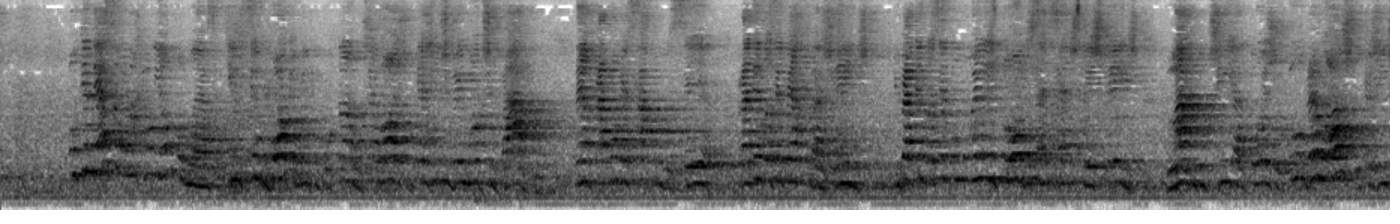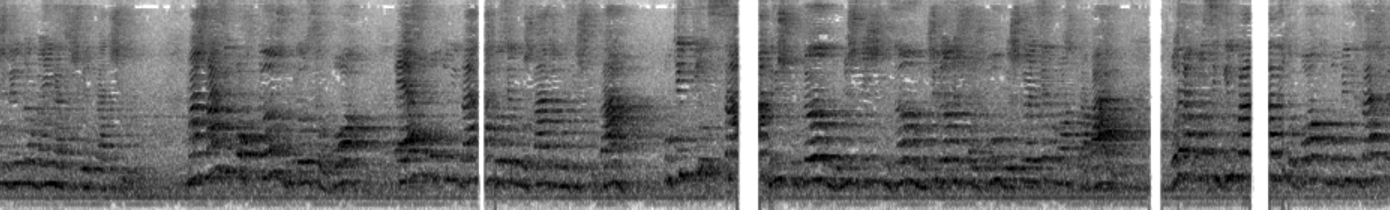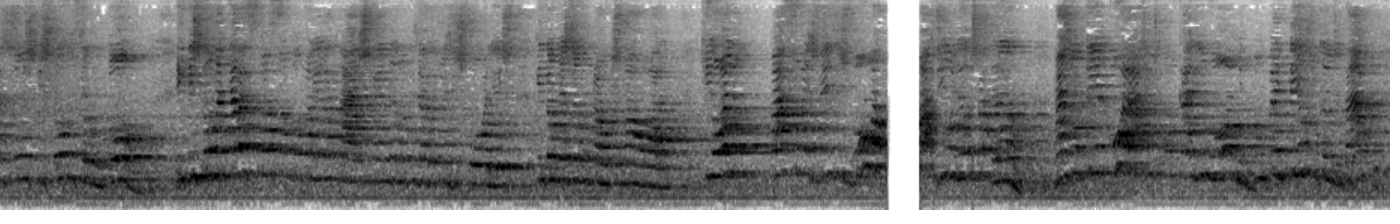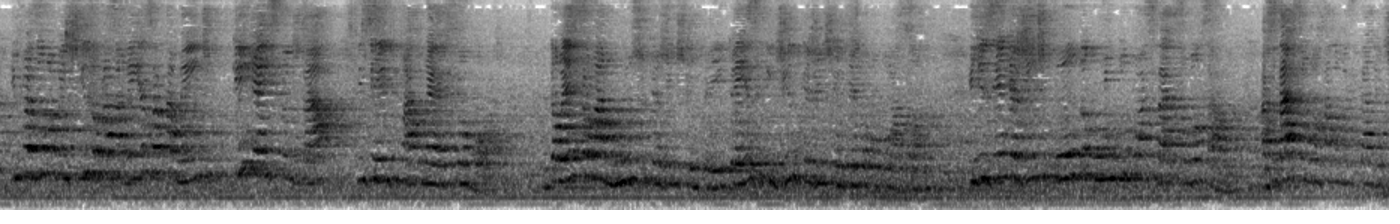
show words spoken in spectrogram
Porque nessa uma reunião como essa, que o seu voto é muito importante, é lógico que a gente vem motivado né, para conversar com você, para ter você perto da gente e para ter você como eleitor do 7733 lá no dia 2 de outubro. É lógico que a gente vem também nessa expectativa. Mas mais importante do que o seu voto é essa oportunidade que você nos dá de nos estudar, porque quem sabe escutando, nos pesquisando, tirando as suas dúvidas, conhecendo o nosso trabalho, você vai conseguir para o seu voto mobilizar as pessoas que estão no seu entorno e que estão naquela situação que eu falei lá atrás, que ainda não fizeram as suas escolhas, que estão deixando para a última hora, que olham, passam às vezes boa parte de olhando o Instagram, mas não têm a coragem de colocar ali o nome de um pretenso candidato e fazer uma pesquisa para saber exatamente quem é esse candidato e se ele de fato merece seu voto. Então, esse é o anúncio que a gente tem feito, é esse pedido que a gente tem feito à população. E dizer que a gente conta muito com a cidade de São Gonçalo. A cidade de São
